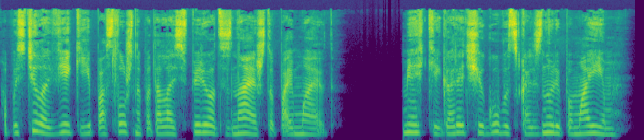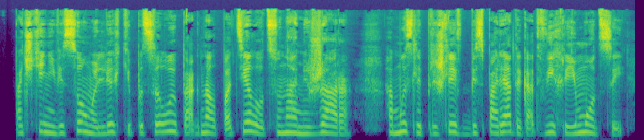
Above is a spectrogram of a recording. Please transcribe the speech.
Опустила веки и послушно подалась вперед, зная, что поймают. Мягкие горячие губы скользнули по моим. Почти невесомый легкий поцелуй прогнал по телу цунами жара, а мысли пришли в беспорядок от вихря эмоций —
